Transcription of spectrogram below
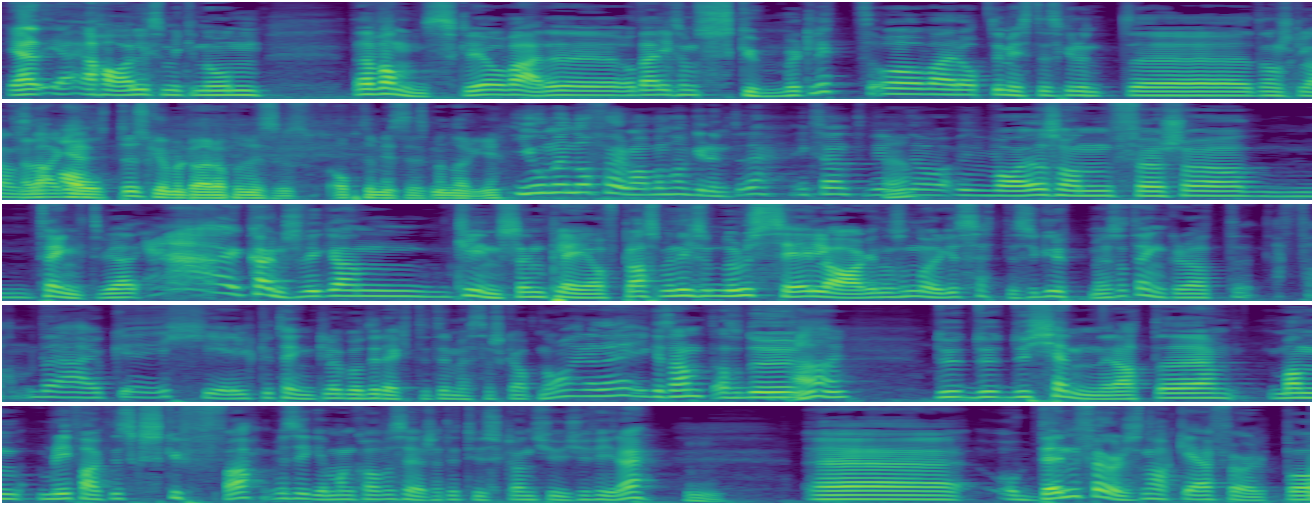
jeg, jeg har liksom ikke noen Det er vanskelig å være Og det er liksom skummelt litt å være optimistisk rundt uh, det norske Ja, det er alltid skummelt å være optimistisk, optimistisk med Norge. Jo, men nå føler man at man har grunn til det. Ikke sant? Vi, Ja. det var, vi var jo sånn Før så tenkte vi at ja, kanskje vi kan klinsje en playoff-plass. Men liksom, når du ser lagene som Norge settes i gruppe med, så tenker du at ja, faen, det er jo ikke helt utenkelig å gå direkte til mesterskap nå. Er det det? Ikke sant? Altså, du, Nei, nei. du, du, du kjenner at uh, man blir faktisk skuffa hvis ikke man kvalifiserer seg til Tyskland 2024. Eh, og den følelsen har ikke jeg følt på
